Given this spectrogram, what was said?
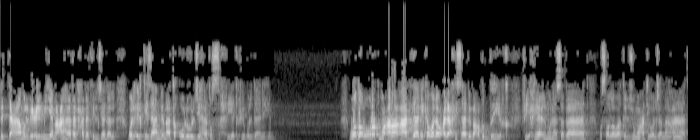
للتعامل بعلمية مع هذا الحدث الجلل والالتزام بما تقوله الجهات الصحية في بلدانهم. وضرورة مراعاة ذلك ولو على حساب بعض الضيق في إحياء المناسبات وصلوات الجمعة والجماعات.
